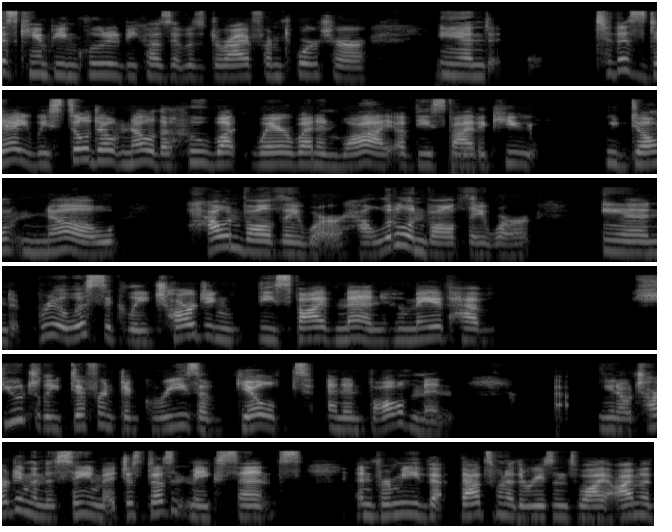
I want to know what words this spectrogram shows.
this can't be included because it was derived from torture and to this day, we still don't know the who, what, where, when, and why of these five accused. We don't know how involved they were, how little involved they were. And realistically, charging these five men who may have had hugely different degrees of guilt and involvement, you know, charging them the same, it just doesn't make sense. And for me, that that's one of the reasons why I'm a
